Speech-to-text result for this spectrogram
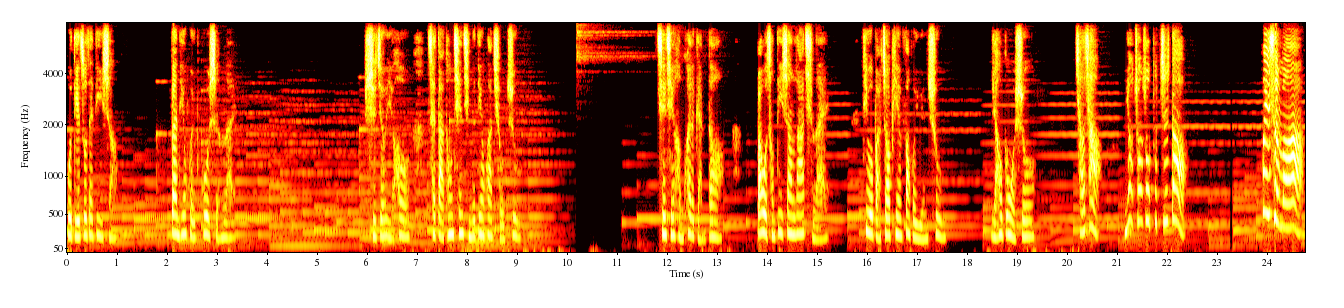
我跌坐在地上，半天回不过神来。许久以后，才打通千晴的电话求助。千晴很快的赶到，把我从地上拉起来，替我把照片放回原处，然后跟我说：“巧巧，你要装作不知道。为什么啊？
